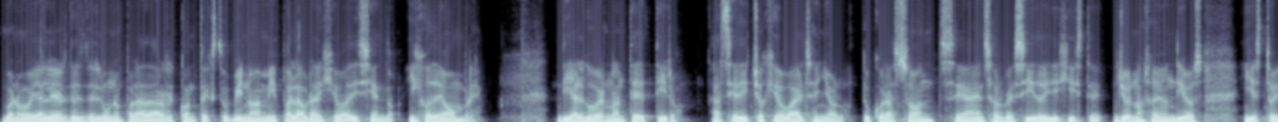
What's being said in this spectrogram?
Bueno, voy a leer desde el 1 para dar contexto. Vino a mí palabra de Jehová diciendo, Hijo de hombre, di al gobernante de Tiro, así ha dicho Jehová el Señor, tu corazón se ha ensorbecido y dijiste, yo no soy un Dios y estoy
